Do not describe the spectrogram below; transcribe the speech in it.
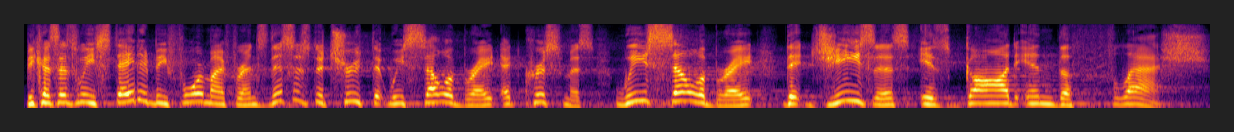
Because, as we stated before, my friends, this is the truth that we celebrate at Christmas. We celebrate that Jesus is God in the flesh.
